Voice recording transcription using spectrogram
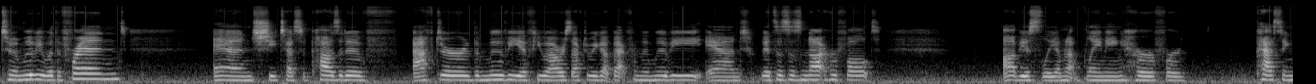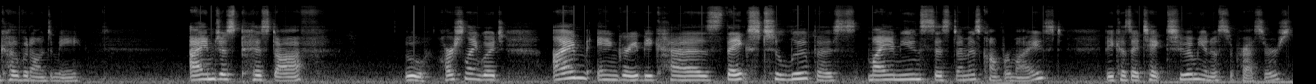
to a movie with a friend, and she tested positive after the movie, a few hours after we got back from the movie, and this is not her fault. Obviously, I'm not blaming her for passing COVID on to me. I'm just pissed off. Ooh, harsh language. I'm angry because thanks to lupus, my immune system is compromised because I take two immunosuppressors.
